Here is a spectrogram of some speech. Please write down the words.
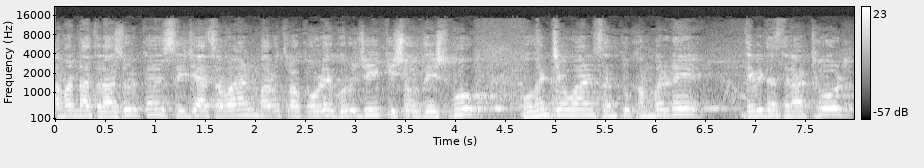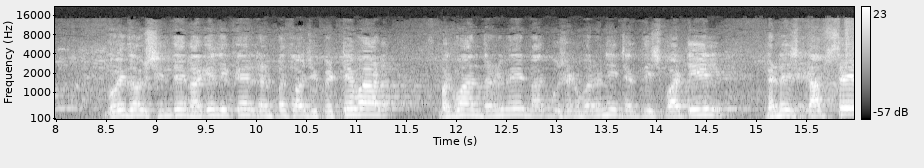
अमरनाथ राजूरकर श्रीजा चव्हाण मारुतराव कवडे गुरुजी किशोर देशमुख मोहन चव्हाण संतू खंबर्डे देवीदास राठोड गोविंदराव शिंदे नागेलीकर गणपतरावजी पेट्टेवाड भगवान दणवे नागभूषण वर्णी जगदीश पाटील गणेश कापसे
